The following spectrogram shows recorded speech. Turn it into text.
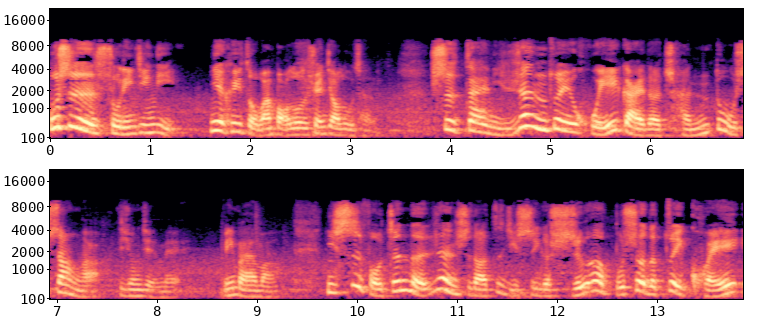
不是属灵经历，你也可以走完保罗的宣教路程。是在你认罪悔改的程度上啊，弟兄姐妹，明白吗？你是否真的认识到自己是一个十恶不赦的罪魁？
